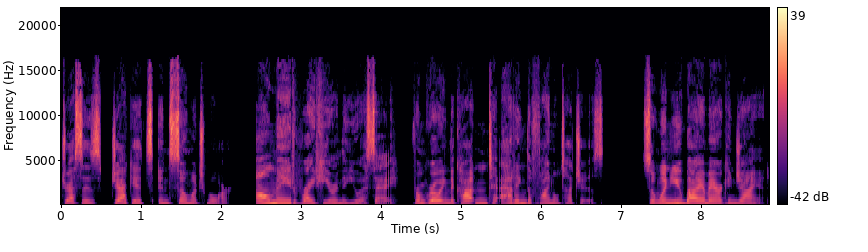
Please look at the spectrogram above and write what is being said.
dresses, jackets, and so much more. All made right here in the USA, from growing the cotton to adding the final touches. So when you buy American Giant,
